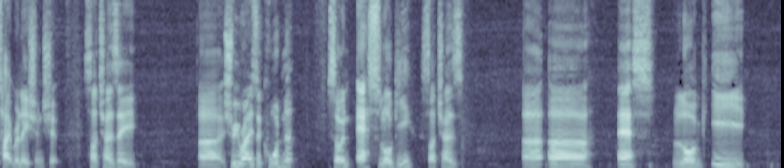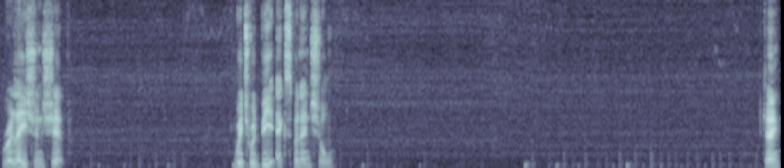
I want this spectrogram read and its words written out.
type relationship such as a uh, should we write as a coordinate so an s log e such as uh, uh, s log e relationship which would be exponential. Okay?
